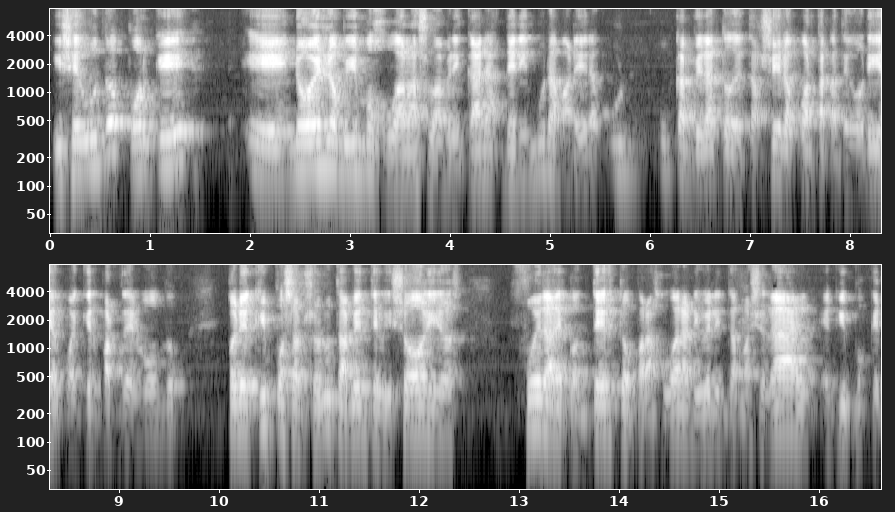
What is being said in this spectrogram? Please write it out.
y segundo porque eh, no es lo mismo jugar la Sudamericana de ninguna manera, un, un campeonato de tercera o cuarta categoría en cualquier parte del mundo, con equipos absolutamente bisonios, fuera de contexto para jugar a nivel internacional, equipos que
